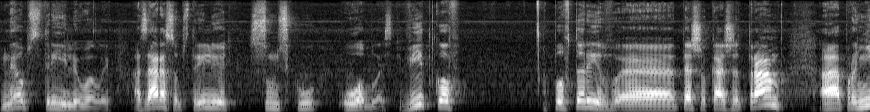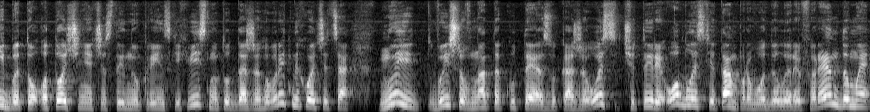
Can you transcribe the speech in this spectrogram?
не обстрілювали. А зараз обстрілюють Сумську область. Вітков повторив е, те, що каже Трамп. А про нібито оточення частини українських військ, ну тут навіть говорити не хочеться. Ну і вийшов на таку тезу. каже: ось чотири області там проводили референдуми.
